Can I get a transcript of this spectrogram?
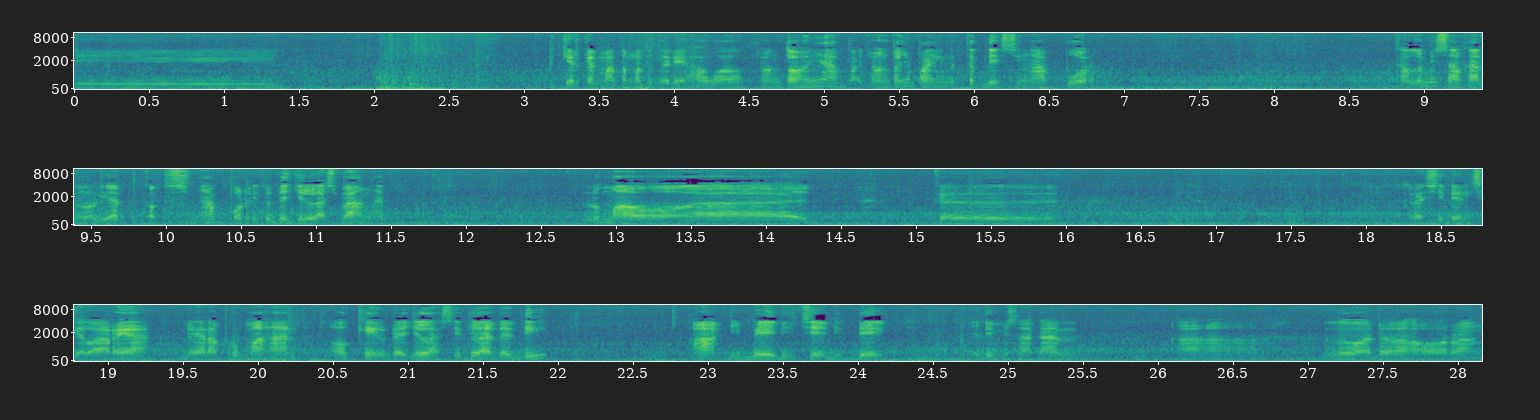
dipikirkan matang-matang dari awal. Contohnya apa? Contohnya paling deket deh Singapura. Kalau misalkan lo lihat kota Singapura itu udah jelas banget lo mau uh, ke residential area daerah perumahan. Oke udah jelas. Itu ada di A di B di C di D. Jadi misalkan uh, lo adalah orang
